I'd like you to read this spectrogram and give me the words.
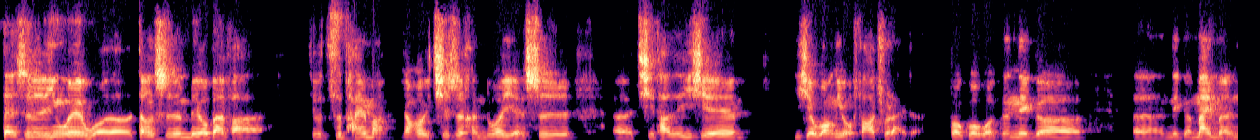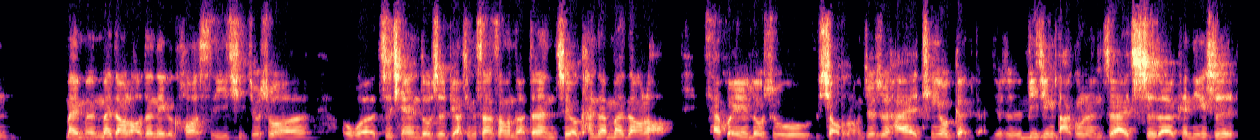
但是因为我当时没有办法就自拍嘛，然后其实很多也是呃其他的一些一些网友发出来的，包括我跟那个呃那个麦门麦门麦当劳的那个 cos 一起，就说。我之前都是表情丧丧的，但只有看到麦当劳才会露出笑容，就是还挺有梗的。就是毕竟打工人最爱吃的肯定是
